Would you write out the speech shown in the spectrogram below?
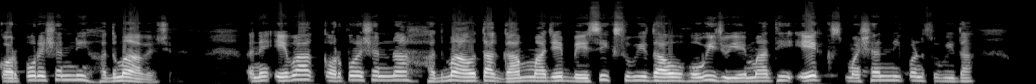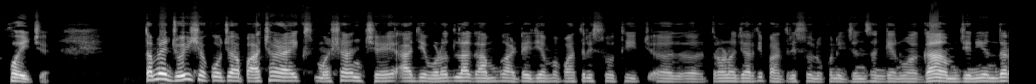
કોર્પોરેશનની હદમાં આવે છે અને એવા કોર્પોરેશનના હદમાં આવતા ગામમાં જે બેઝિક સુવિધાઓ હોવી જોઈએ, એમાંથી એક સ્મશાનની પણ સુવિધા હોય છે. તમે જોઈ શકો છો આ પાછળ આ એક સ્મશાન છે. આ જે વડોદલા ગામ માટે જેમાં પાંત્રીસોથી ત્રણ હજારથી પાંત્રીસો લોકોની જનસંખ્યાનું આ ગામ, જેની અંદર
